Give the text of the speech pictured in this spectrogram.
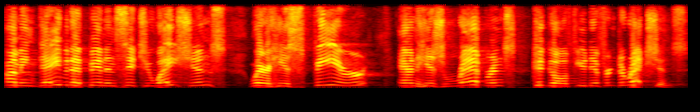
I mean, David had been in situations where his fear and his reverence could go a few different directions.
